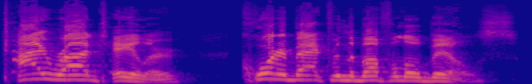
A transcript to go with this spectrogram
Tyrod Taylor, quarterback from the Buffalo Bills.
